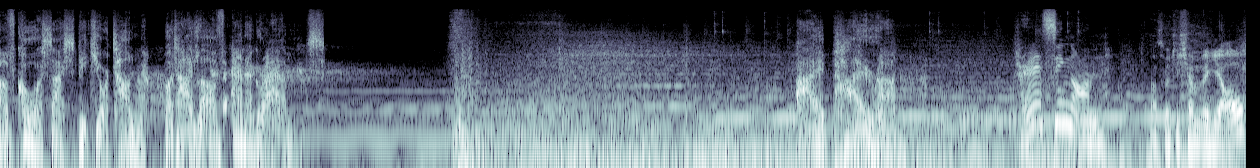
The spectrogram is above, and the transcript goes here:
Of course I speak your tongue, but I love anagrams. I Pyram. Pressing on. Also dich haben wir hier auch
